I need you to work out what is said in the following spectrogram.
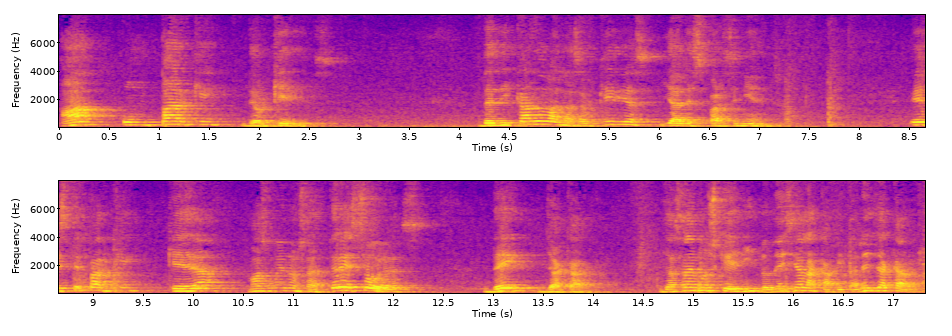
a un parque de orquídeas, dedicado a las orquídeas y al esparcimiento. Este parque queda más o menos a tres horas de Yakarta. Ya sabemos que en Indonesia la capital es Yakarta,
